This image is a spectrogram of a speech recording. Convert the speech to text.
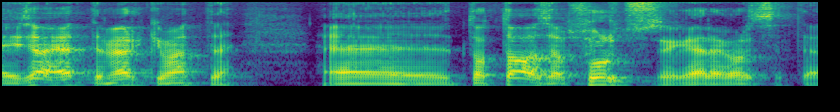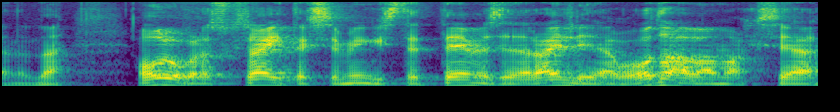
ei saa jätta märkimata totaalse absurdsusega järjekordselt tähendab noh, olukorras, kus räägitakse mingist, et teeme selle ralli nagu odavamaks ja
